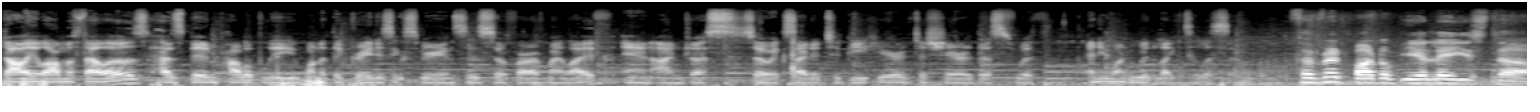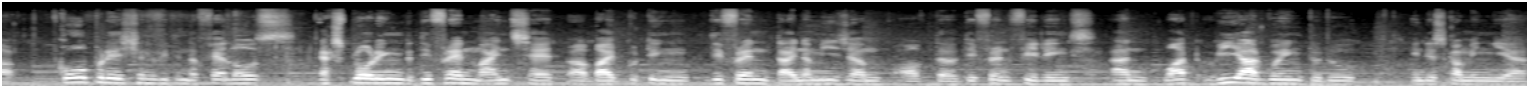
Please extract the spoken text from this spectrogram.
Dalai Lama Fellows has been probably one of the greatest experiences so far of my life and I'm just so excited to be here and to share this with anyone who would like to listen. Favorite part of ELA is the cooperation within the fellows, exploring the different mindset uh, by putting different dynamism of the different feelings and what we are going to do in this coming year.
